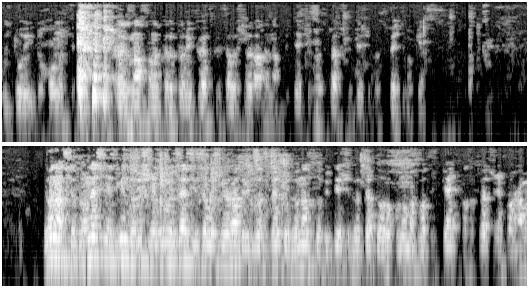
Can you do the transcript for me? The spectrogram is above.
культури і духовності краєзнавства на території Київської селищної ради на 2021-2025 роки. 12. Про внесення змін до рішення другої сесії селищної ради від 23.12.2020 року номер 25 про затвердження програми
